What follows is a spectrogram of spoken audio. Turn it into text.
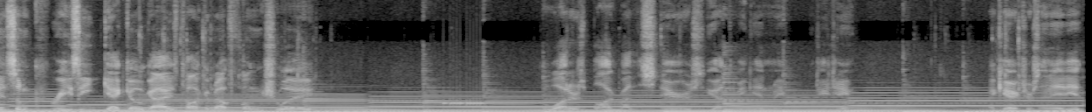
and some crazy gecko guys talking about feng shui. The water's blocked by the stairs. You have to be kidding me. GG. My character's an idiot.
